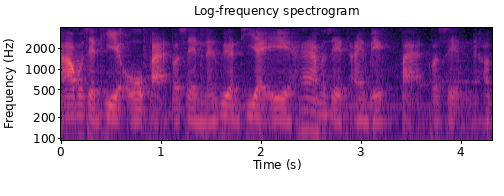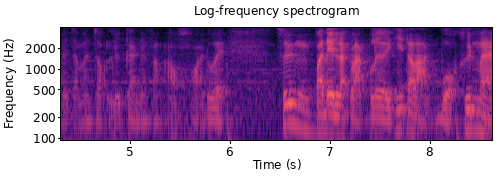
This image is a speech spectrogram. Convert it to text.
9% TAO 8%นั้นเพื่อน TIA 5% IMX 8%นะครับเดี๋ยวจะมาเจาะลึกกันในฝั่งเอาคอยด้วย ซึ่งประเด็นหลักๆ เลยที่ตลาดบวกขึ้นมา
